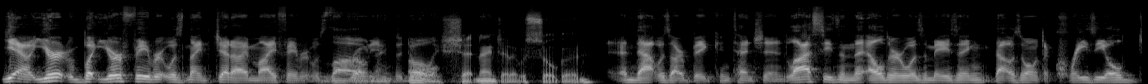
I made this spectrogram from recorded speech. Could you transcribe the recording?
Yeah, your but your favorite was Ninth Jedi. My favorite was Love Ronin, Ninth- the duel, Holy shit, Ninth Jedi was so good. and that was our big contention last season. The Elder was amazing. That was the one with the crazy old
